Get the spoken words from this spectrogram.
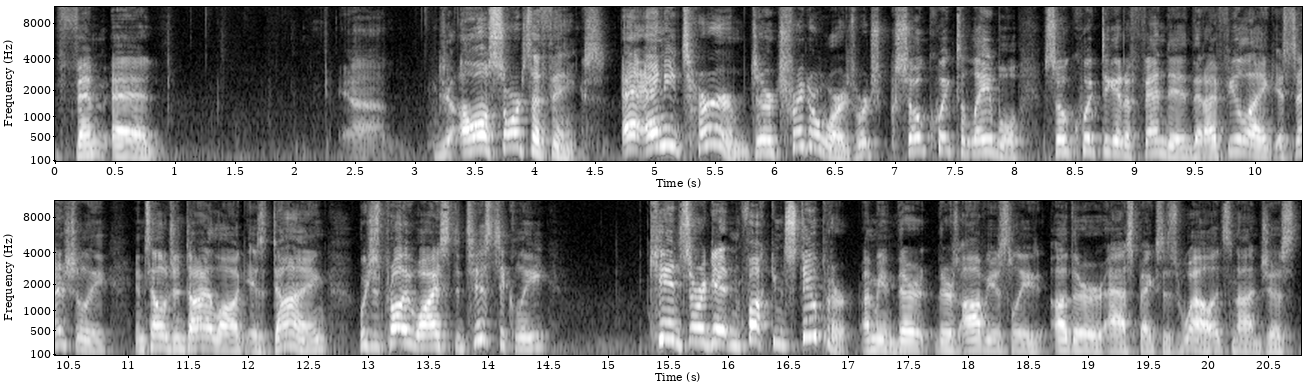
fem uh, uh, all sorts of things. A- any term, they're trigger words. We're so quick to label, so quick to get offended that I feel like essentially intelligent dialogue is dying, which is probably why statistically kids are getting fucking stupider. I mean, there there's obviously other aspects as well. It's not just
